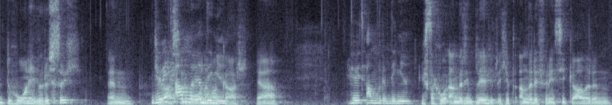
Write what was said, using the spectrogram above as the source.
doe gewoon even rustig en weet andere gewoon naar dingen. elkaar. Ja. Je weet andere dingen. Je staat gewoon anders in het leven. Je hebt een ander referentiekader en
